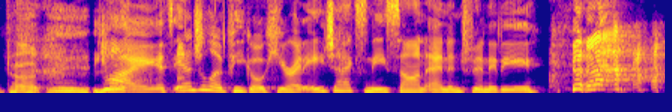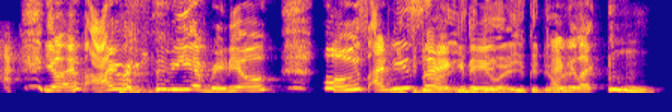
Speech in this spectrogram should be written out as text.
duh. Hi, it's Angela Apigo here at Ajax Nissan and Infiniti. Yo, if I were to be a radio host, I'd be you could do sick. it. You could dude. do it. You could do I'd it. be like,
